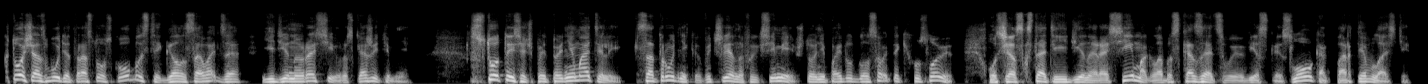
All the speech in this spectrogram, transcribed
Кто сейчас будет в Ростовской области голосовать за Единую Россию? Расскажите мне. 100 тысяч предпринимателей, сотрудников и членов их семей, что они пойдут голосовать в таких условиях. Вот сейчас, кстати, Единая Россия могла бы сказать свое веское слово как партия власти.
